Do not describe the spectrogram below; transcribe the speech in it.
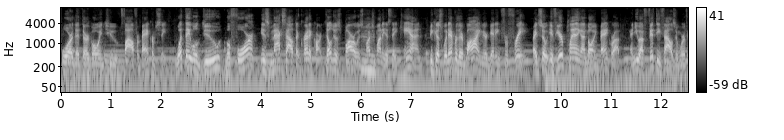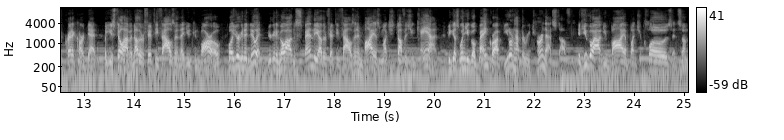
or that they're going to file for bankruptcy, what they will do before is max out their credit cards. They'll just borrow as mm. much money as they can because whatever they're buying, they're getting for free, right? So if you're planning on going bankrupt and you have 50,000 worth of credit card debt, but you still have another 50,000 that you can borrow, well, you're going to do it. You're going to go out and spend the other 50,000 and buy as much stuff as you can. Because when you go bankrupt, you don't have to return that stuff. If you go out and you buy a bunch of clothes and some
